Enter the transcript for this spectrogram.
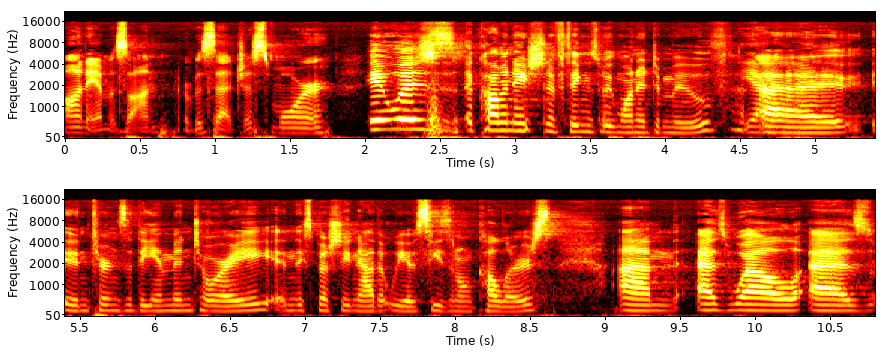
on Amazon, or was that just more? It was a combination of things we wanted to move Yeah. uh, in terms of the inventory, and especially now that we have seasonal colors, um, as well as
